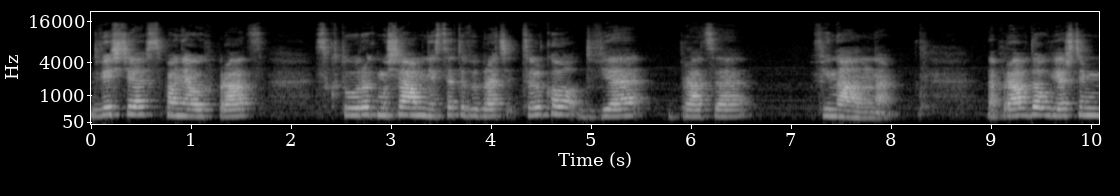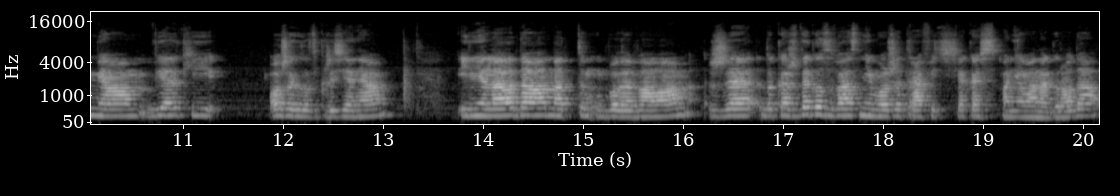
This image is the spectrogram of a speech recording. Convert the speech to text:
200 wspaniałych prac, z których musiałam niestety wybrać tylko dwie prace finalne. Naprawdę, uwierzcie mi, miałam wielki orzech do zgryzienia i nie lada nad tym ubolewałam, że do każdego z Was nie może trafić jakaś wspaniała nagroda,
